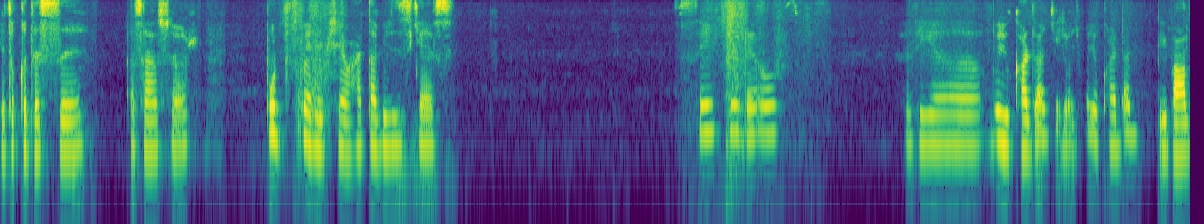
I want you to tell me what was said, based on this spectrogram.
Yatak odası. Asansör. Burada böyle bir şey var. Hatta birisi gelsin. Sevgili olsun. Hadi ya. Bu yukarıdan geliyor. Acaba yukarıdan bir bağlı.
